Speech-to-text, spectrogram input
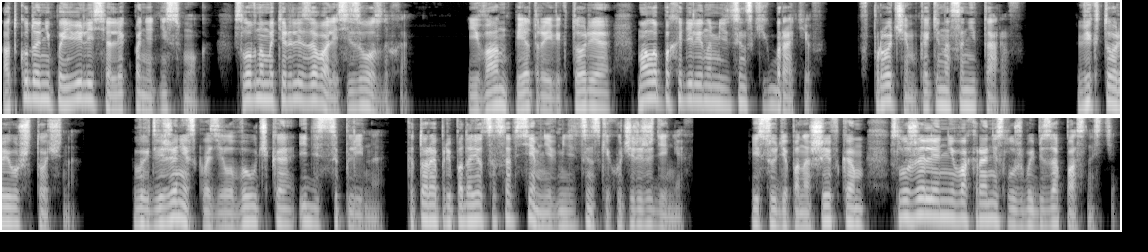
Откуда они появились, Олег понять не смог. Словно материализовались из воздуха. Иван, Петра и Виктория мало походили на медицинских братьев. Впрочем, как и на санитаров. Виктория уж точно. В их движениях сквозила выучка и дисциплина, которая преподается совсем не в медицинских учреждениях и, судя по нашивкам, служили они в охране службы безопасности.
